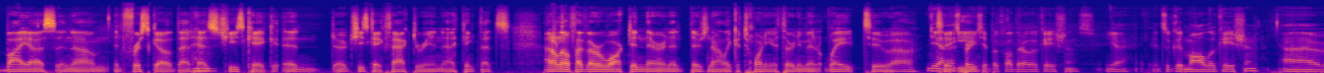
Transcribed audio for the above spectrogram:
by us in um in Frisco that has Mhm. cheesecake and or cheesecake factory, and I think that's I don't know if I've ever walked in there and it, there's not like a twenty or thirty minute wait to uh yeah, to that's eat. pretty typical of their locations. Yeah, it's a good mall location, uh,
